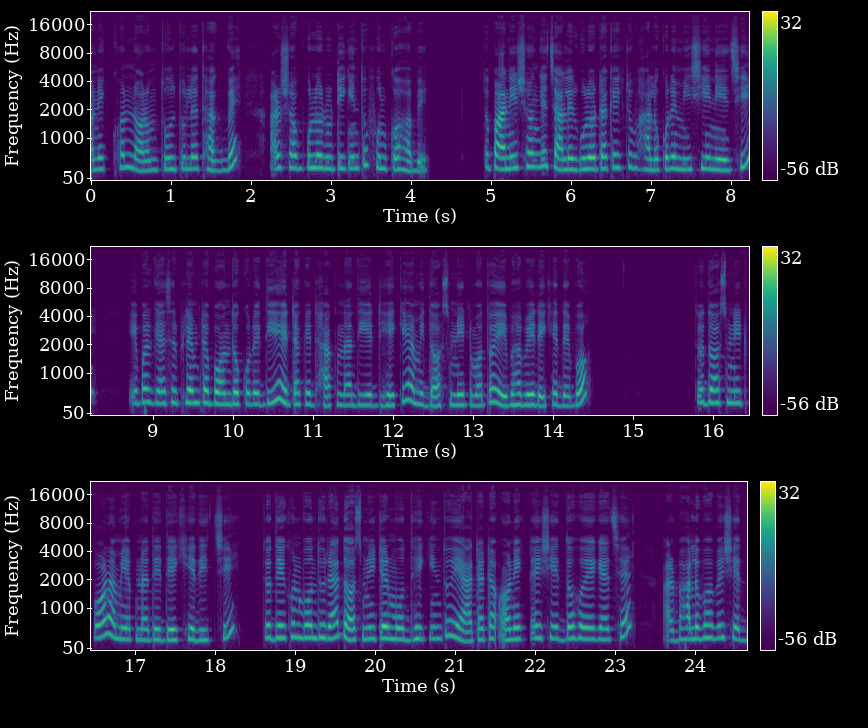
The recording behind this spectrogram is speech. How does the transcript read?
অনেকক্ষণ নরম তুলতুলে থাকবে আর সবগুলো রুটি কিন্তু ফুলকো হবে। তো পানির সঙ্গে চালের গুঁড়োটাকে একটু ভালো করে মিশিয়ে নিয়েছি। এবার গ্যাসের ফ্লেমটা বন্ধ করে দিয়ে এটাকে ঢাকনা দিয়ে ঢেকে আমি 10 মিনিট মতো এইভাবে রেখে দেব। তো 10 মিনিট পর আমি আপনাদের দেখিয়ে দিচ্ছি। তো দেখুন বন্ধুরা 10 মিনিটের মধ্যে কিন্তু এই আটাটা অনেকটাই সেদ্ধ হয়ে গেছে। আর ভালোভাবে সেদ্ধ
